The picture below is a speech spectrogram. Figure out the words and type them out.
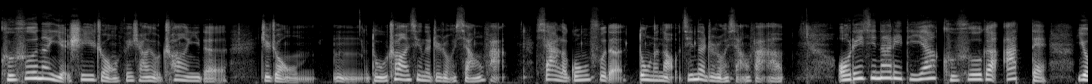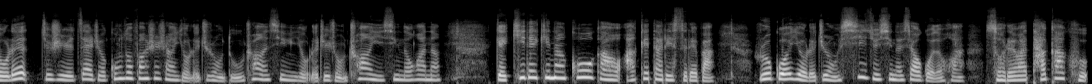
，ku fu 呢也是一种非常有创意的这种嗯独创性的这种想法，下了功夫的，动了脑筋的这种想法啊。Originality 呀，ku fu ga atte 有了就是在这个工作方式上有了这种独创性，有了这种创意性的话呢给 k i de kina koga a k e t a r i seba 如果有了这种戏剧性的效果的话，sewa t a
